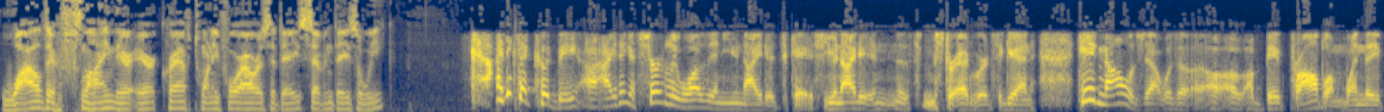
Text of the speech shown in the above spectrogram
while they're flying their aircraft 24 hours a day, 7 days a week? I think that could be. I think it certainly was in United's case. United, and Mr. Edwards again, he acknowledged that was a, a, a big problem when they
